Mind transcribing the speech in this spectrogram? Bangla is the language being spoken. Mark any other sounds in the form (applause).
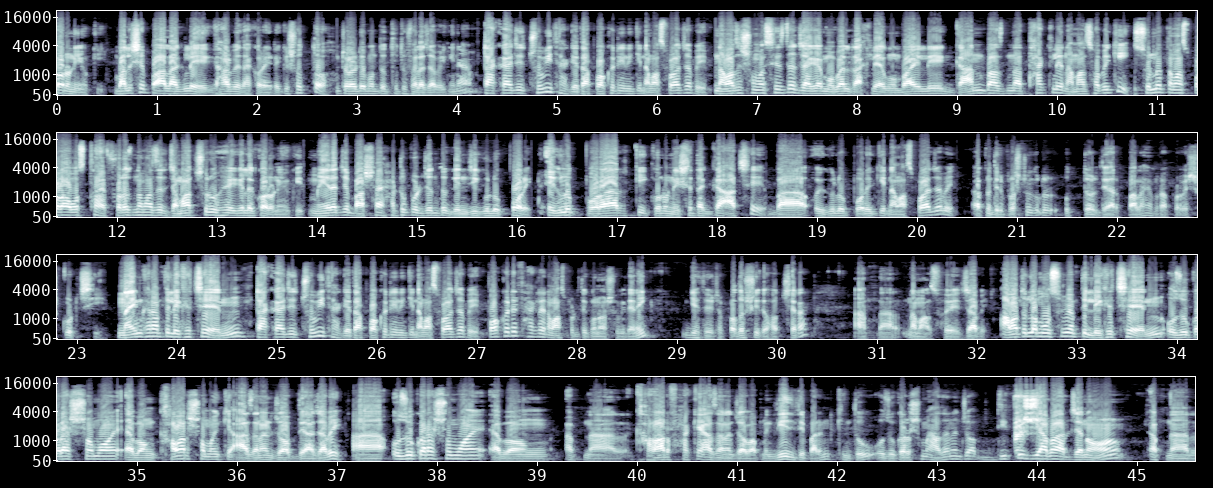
করণীয় কি? বালিশে পা লাগলে ঘাড় ব্যথা করে, এটা কি সত্য? টয়লেটের মধ্যে থুতু ফেলা যাবে কিনা? টাকায় যে ছবি থাকে তা পকেটে নিয়ে কি নামাজ পড়া যাবে? নামাজের সময় সেজদার জায়গায় মোবাইল রাখলে এবং মোবাইলে গান, বাজনা থাকলে নামাজ হবে কি? সুন্নত নামাজ পড়া অবস্থায় ফরজ নামাজের জামাত শুরু হয়ে গেলে করণীয় কি? মেয়েরা যে বাসায় হাঁটু পর্যন্ত গেঞ্জিগুলো পরে, এগুলো পরার কি কোনো নিষেধাজ্ঞা আছে? বা ওইগুলো পরে কি নামাজ পড়া যাবে? আপনাদের প্রশ্নগুলোর উত্তর দেওয়ার পালায় আমরা প্রবেশ করছি। নাইম খান আপনি লিখেছেন, টাকায় যে ছবি থাকে তা পকেটে নিয়ে কি নামাজ পড়া যাবে? পকেটে থাকলে নামাজ পড়তে কোনো অসুবিধা নেই, যেহেতু এটা প্রদর্শিত হচ্ছে না, আপনার নামাজ হয়ে যাবে। আমাতুল্লাহ মৌসুমী আপনি লিখেছেন অজু করার সময় এবং খাওয়ার সময় কি আজানের জব দেওয়া যাবে? অজু করার সময় এবং আপনার খাওয়ার ফাঁকে আজানের জব আপনি দিয়ে দিতে পারেন, কিন্তু অজু করার সময় আজানের জব দিতে গিয়ে আবার যেন আপনার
